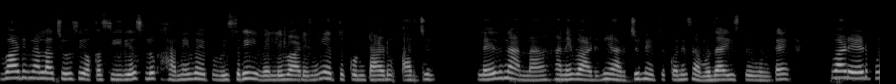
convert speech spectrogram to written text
వాడిని అలా చూసి ఒక సీరియస్ లుక్ హనీ వైపు విసిరి వెళ్ళి వాడిని ఎత్తుకుంటాడు అర్జున్. లేదు నాన్నా హనీ వాడిని అర్జున్ ఎత్తుకొని సముదాయిస్తూ ఉంటే వాడు ఏడుపు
